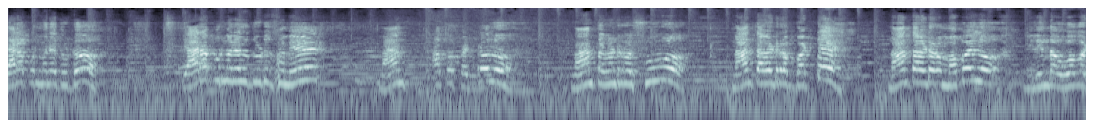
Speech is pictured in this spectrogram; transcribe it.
ಯಾರಪ್ಪನ ಮನೆ ದುಡ್ಡು? ಯಾರಪ್ಪನ ಮನೆ ದುಡ್ಡು ಸ್ವಾಮಿ? ನಾನ್ ಹಾಕೋ ಪೆಟ್ರೋಲು, ನಾನ್ ತಗೊಂಡಿರೋ ಶೂ ನಾನ್ ತಗೊಂಡಿರೋ ಬಟ್ಟೆ, ನಾನ್ ತಗೊಂಡಿರೋ ಮೊಬೈಲು, ಇಲ್ಲಿಂದ ಹೋಗೋ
